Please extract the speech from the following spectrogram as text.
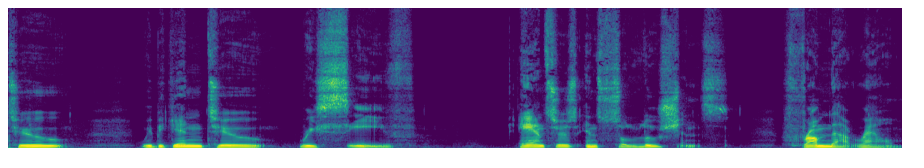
to we begin to receive answers and solutions from that realm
